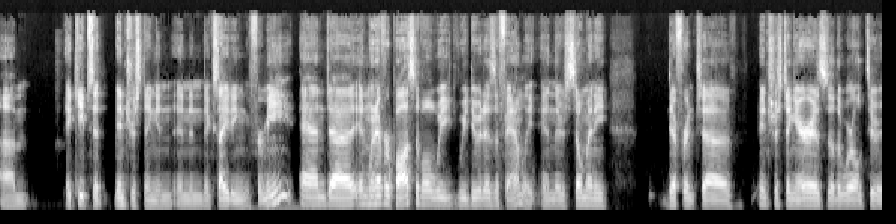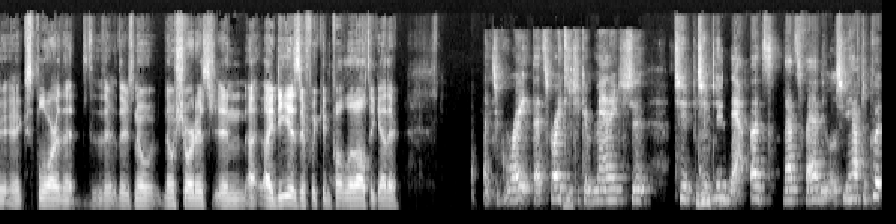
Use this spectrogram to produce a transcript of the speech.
Um, it keeps it interesting and, and, and exciting for me and uh, and whenever possible we we do it as a family and there's so many different uh, interesting areas of the world to explore that there, there's no no shortage in uh, ideas if we can pull it all together. That's great. That's great that you can manage to to to mm-hmm. do that. That's that's fabulous. You have to put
